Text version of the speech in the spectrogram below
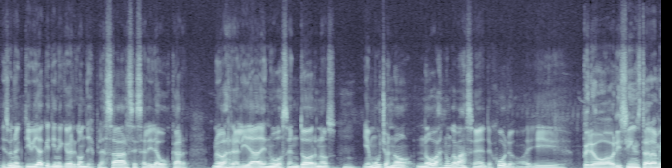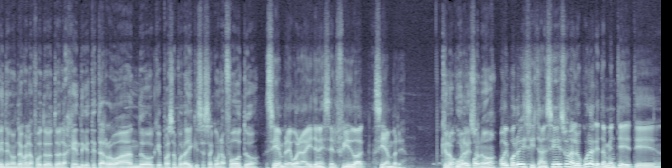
es una actividad que tiene que ver con desplazarse, salir a buscar nuevas realidades, nuevos entornos. Mm. Y en muchos no, no vas nunca más, ¿eh? te juro. Y Pero abrís Instagram y te encontrás con la foto de toda la gente que te está robando, que pasa por ahí, que se saca una foto. siempre, bueno, ahí tenés el feedback, siempre. Qué locura Hoy eso, por- ¿no? Hoy por hoy existan. Sí, es una locura que también te, te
